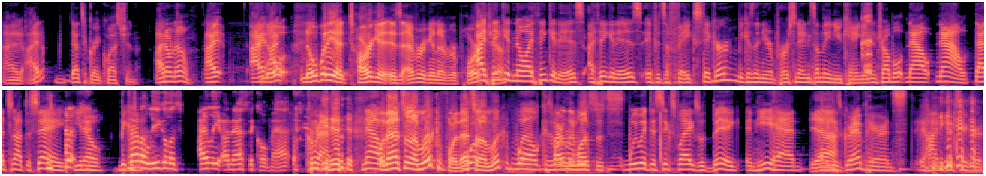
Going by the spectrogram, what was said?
I, I, that's a great question. I don't know. I, I, I, nobody at Target is ever gonna report. I ya. think it. No, I think it is. I think it is. If it's a fake sticker, because then you're impersonating something and you can get in trouble. Now, now that's not to say you know It's because not illegal, it's highly unethical, Matt. correct. Now, well, that's what I'm looking for. That's Well- what I'm looking for. well, because I Harley wants we, to. we went to Six Flags with Big, and he had I Yeah. think his grandparents handicap sticker,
